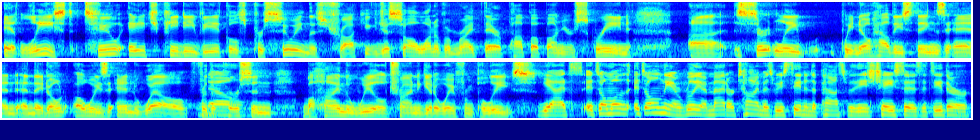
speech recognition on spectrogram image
at least two HPD vehicles pursuing this truck. You just saw one of them right there pop up on your screen. Uh, certainly, we know how these things end, and they don't always end well for no. the person behind the wheel trying to get away from police. Yeah, it's it's almost it's only a really a matter of time, as we've seen in the past with these chases. It's either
